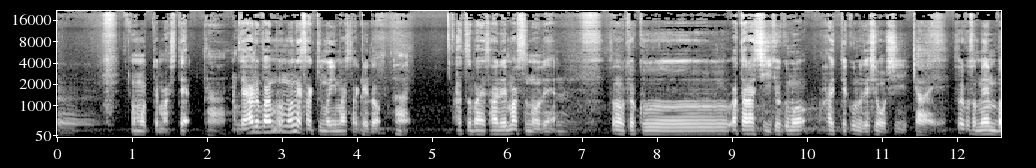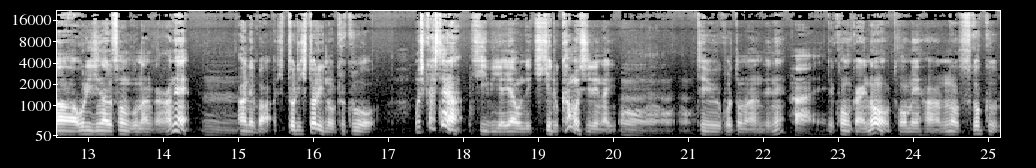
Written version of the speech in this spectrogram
うん。思ってまして。はでアルバムもねさっきも言いましたけどいはい。発売されますので、うんその曲新しい曲も入ってくるでしょうしはい。それこそメンバーオリジナルソングなんかがねうん。あれば一人一人の曲をもしかしたら日比谷野音で聴けるかもしれないっうんていうことなんでね。はい。で今回の透明版のすごく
